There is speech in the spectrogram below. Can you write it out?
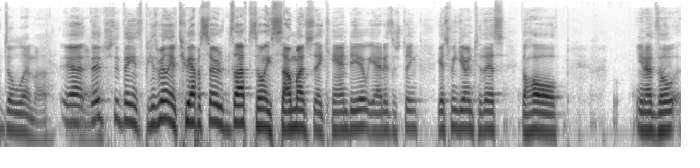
dilemma. Yeah, the interesting thing is because we only have two episodes left, there's only so much they can do. Yeah, it is interesting. I guess we can go into this, the whole, you know, the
